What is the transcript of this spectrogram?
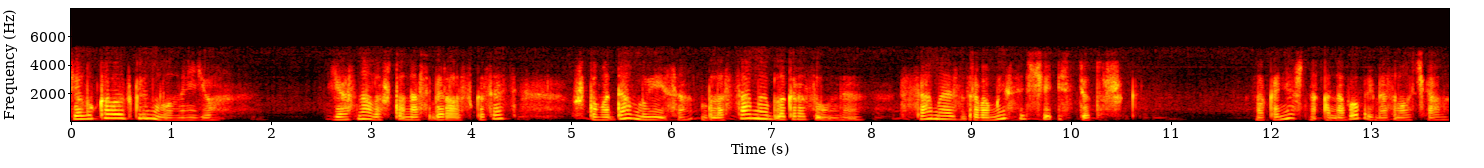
Я лукаво взглянула на нее. Я знала, что она собиралась сказать, что мадам Луиза была самая благоразумная, самая здравомыслящая из тетушек. Но, конечно, она вовремя замолчала.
